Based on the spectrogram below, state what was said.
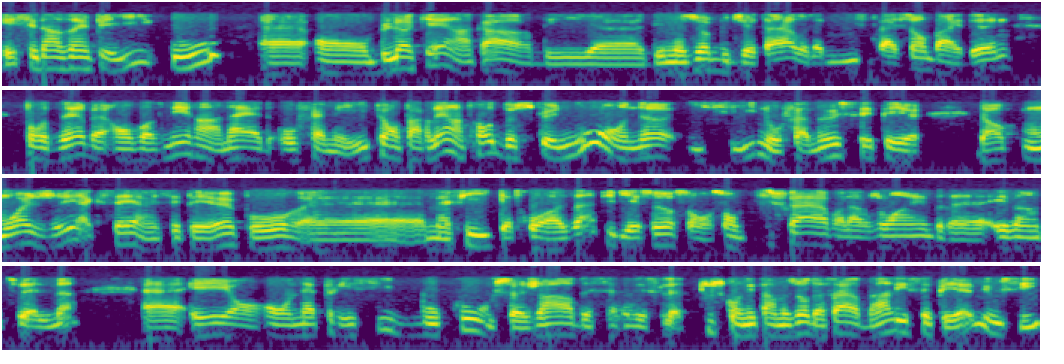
Et c'est dans un pays où euh, on bloquait encore des, euh, des mesures budgétaires de l'administration Biden pour dire ben, on va venir en aide aux familles. Puis on parlait entre autres de ce que nous on a ici, nos fameux CPE. Donc moi j'ai accès à un CPE pour euh, ma fille qui a trois ans, puis bien sûr son petit frère va la rejoindre éventuellement. Euh, et on, apprécie beaucoup ce genre de service-là. Tout ce qu'on est en mesure de faire dans les CPE, mais aussi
